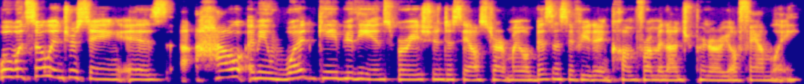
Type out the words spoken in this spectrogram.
Well, what's so interesting is uh, how, I mean, what gave you the inspiration to say, I'll start my own business if you didn't come from an entrepreneurial family?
